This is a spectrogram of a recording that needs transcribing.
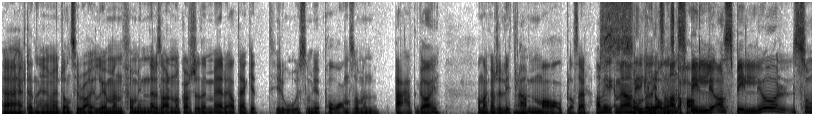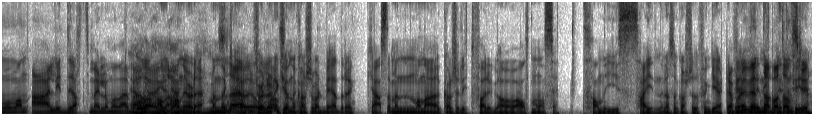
Jeg er helt enig med John C. Reilly, men for min del så er det nok kanskje det mer at jeg ikke tror så mye på han som en bad guy. Han er kanskje litt Ja. malplassert. Han virker- men han virker litt sånn- Han spiller, jo, han spiller jo som om han er litt dratt mellom å være bare da, han, han gjør det, men det, det jeg rollen føler det kunne kanskje vært bedre cast. Men man er kanskje litt farga av alt man har sett han i seinere, så kanskje det fungerte Ja, for bedre i venta på at han 1994.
